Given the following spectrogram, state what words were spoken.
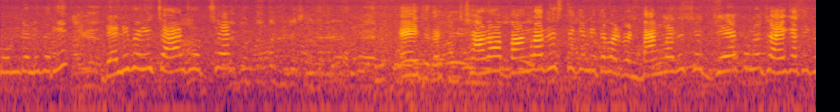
হোম ডেলিভারি ডেলিভারি চার্জ হচ্ছে এই যে দেখেন, সারা বাংলাদেশ থেকে নিতে পারবেন। বাংলাদেশের যে কোনো জায়গা থেকে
